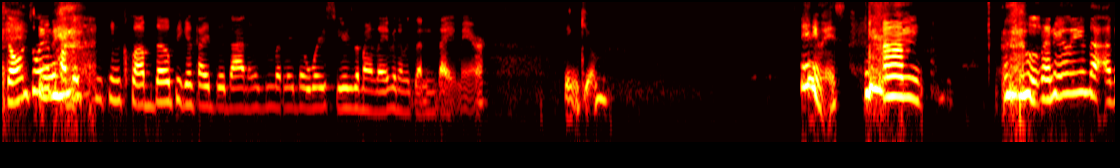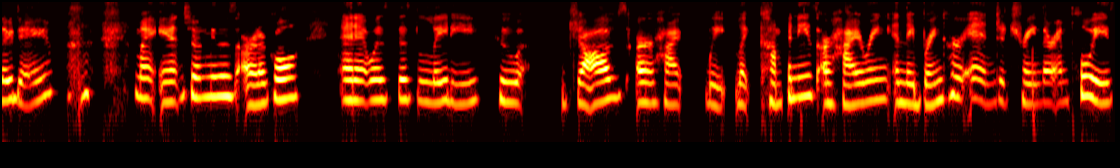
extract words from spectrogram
Don't join a public speaking club though, because I did that, and it was literally the worst years of my life, and it was a nightmare. Thank you. Anyways, um, literally the other day, my aunt showed me this article, and it was this lady who jobs are high. Wait, like companies are hiring, and they bring her in to train their employees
